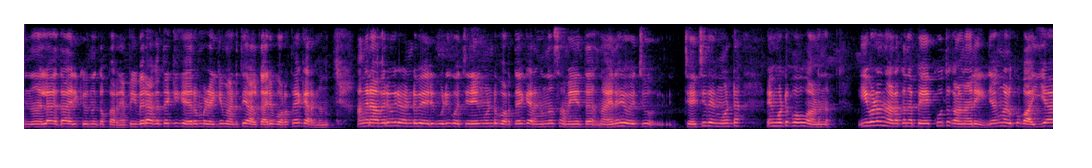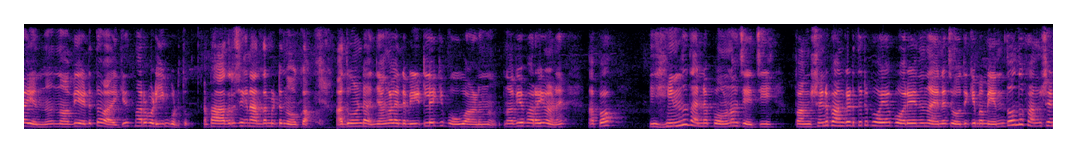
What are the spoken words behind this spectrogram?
ഇന്ന് നല്ല ഇതായിരിക്കും എന്നൊക്കെ പറഞ്ഞു. അപ്പോൾ ഇവരകത്തേക്ക് കയറുമ്പോഴേക്കും അടുത്ത ആൾക്കാർ പുറത്തേക്ക് ഇറങ്ങുന്നു. അങ്ങനെ അവരും രണ്ടുപേരും കൂടി കൊച്ചിനെയും കൊണ്ട് പുറത്തേക്ക് ഇറങ്ങുന്ന സമയത്ത് നയന ചോദിച്ചു ചേച്ചി ഇത് എങ്ങോട്ട് എങ്ങോട്ട് പോവുകയാണെന്ന്? ഇവിടെ നടക്കുന്ന പേക്കൂത്ത് കാണാനേ ഞങ്ങൾക്ക് വയ്യ എന്ന് നവ്യ എടുത്ത വായിക്ക് മറുപടിയും കൊടുത്തു. അപ്പോൾ ആദർശ് ഇങ്ങനെ അന്തം വിട്ട് നോക്കാം. അതുകൊണ്ട് ഞങ്ങൾ എന്റെ വീട്ടിലേക്ക് പോവുകയാണെന്ന് നവ്യ പറയുവാണേ അപ്പോൾ ഇന്ന് തന്നെ പോണോ ചേച്ചി? ഫംഗ്ഷന് പങ്കെടുത്തിട്ട് പോയാൽ പോരെ നയനെ നയന ചോദിക്കുമ്പം എന്തോന്ന് ഫംഗ്ഷൻ?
